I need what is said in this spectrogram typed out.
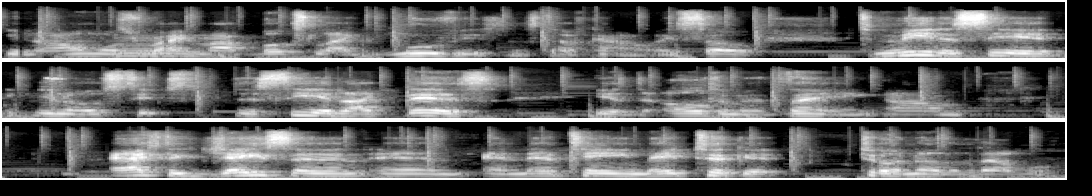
You know, I almost mm. write my books like movies and stuff kind of way. So to me, to see it, you know, see, to see it like this is the ultimate thing. Um, actually, Jason and and their team they took it to another level.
